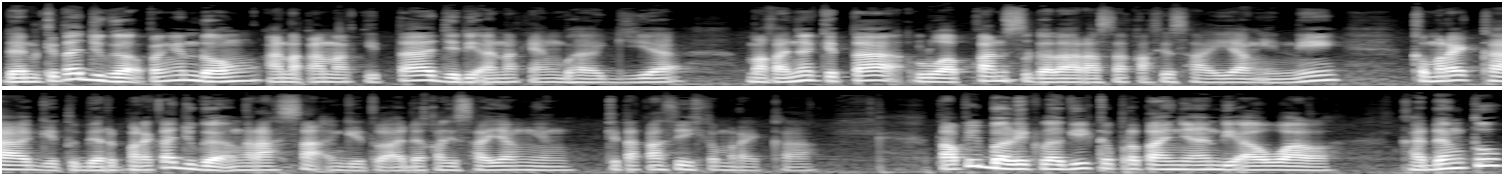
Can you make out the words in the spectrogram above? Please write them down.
Dan kita juga pengen dong anak-anak kita jadi anak yang bahagia, makanya kita luapkan segala rasa kasih sayang ini ke mereka gitu biar mereka juga ngerasa gitu ada kasih sayang yang kita kasih ke mereka. Tapi balik lagi ke pertanyaan di awal kadang tuh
